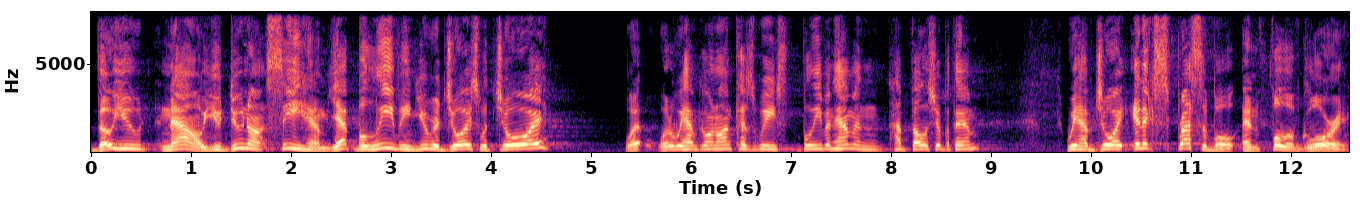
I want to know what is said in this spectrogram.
Though you now you do not see him, yet believing you rejoice with joy. What, what do we have going on? Because we believe in him and have fellowship with him. We have joy inexpressible and full of glory.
